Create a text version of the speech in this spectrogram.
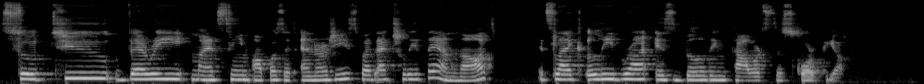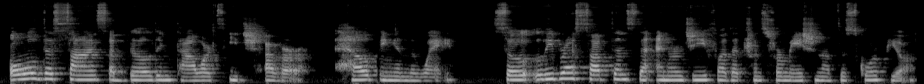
So, two very might seem opposite energies, but actually they are not. It's like Libra is building towards the Scorpio all the signs are building towards each other, helping in the way. So Libra softens the energy for the transformation of the Scorpio.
